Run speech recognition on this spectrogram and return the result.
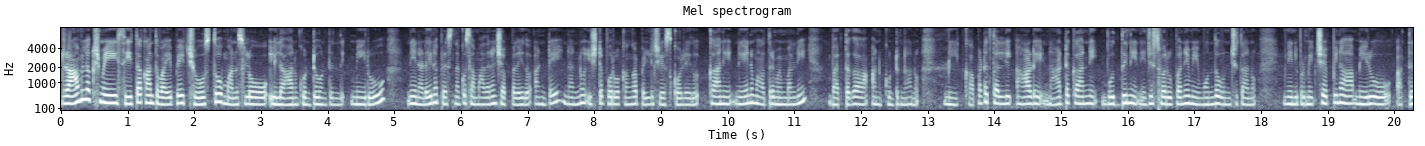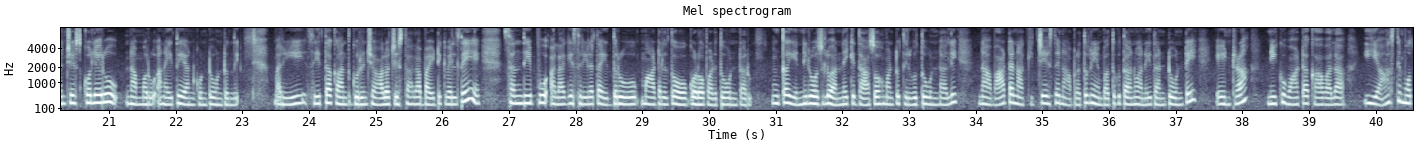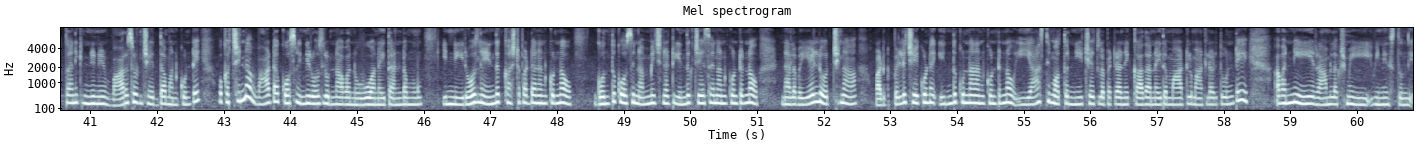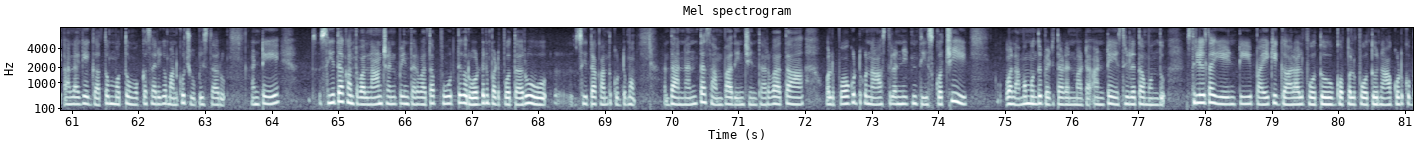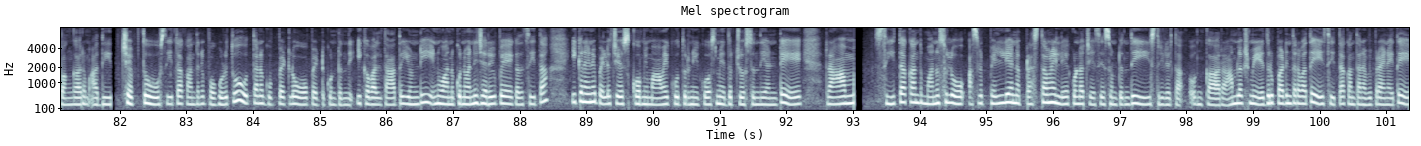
రామలక్ష్మి సీతాకాంత్ వైపే చూస్తూ మనసులో ఇలా అనుకుంటూ ఉంటుంది. మీరు నేను అడిగిన ప్రశ్నకు సమాధానం చెప్పలేదు. అంటే నన్ను ఇష్టపూర్వకంగా పెళ్ళి చేసుకోలేదు. కానీ నేను మాత్రం మిమ్మల్ని భర్తగా అనుకుంటున్నాను. మీ కపట తల్లి ఆడే నాటకాన్ని బుద్ధిని నిజస్వరూపాన్ని మీ ముందు ఉంచుతాను. నేను ఇప్పుడు మీకు చెప్పినా మీరు అర్థం చేసుకోలేరు నమ్మరు అని అయితే అనుకుంటూ ఉంటుంది. మరి సీతాకాంత్ గురించి ఆలోచిస్తూ అలా బయటికి వెళ్తే సందీపు అలాగే శ్రీలత ఇద్దరు మాటలతో గొడవ పడుతూ ఉంటారు. ఇంకా ఎన్ని రోజులు అన్నయ్యకి దాసోహం అంటూ తిరుగుతూ ఉండాలి? నా వాటా నాకు ఇచ్చేస్తే నా బ్రతుకు నేను బతుకుతాను అనేది అంటూ ఉంటే ఏంట్రా? నీకు వాటా కావాలా? ఈ ఆస్తి మొత్తానికి నేను వారసుడు చేద్దాం అనుకుంటే ఒక చిన్న వాటా కోసం ఇన్ని రోజులు ఉన్నావా నువ్వు అనేది అండము ఇన్ని రోజులు నేను ఎందుకు కష్టపడ్డాను అనుకున్నావు గొంతు కోసి నమ్మించినట్టు ఎందుకు చేశాను అనుకుంటున్నావు నలభై ఏళ్ళు వచ్చినా వాడికి పెళ్ళి చేయకుండా ఎందుకున్నాను అనుకుంటున్నావు ఈ ఆస్తి మొత్తం నీ చేతిలో పెట్టడానికి కాదా? అయితే మాటలు మాట్లాడుతూ ఉంటే అవన్నీ రామలక్ష్మి లక్ష్మి వినిస్తుంది. అలాగే గతం మొత్తం ఒక్కసారిగా మనకు చూపిస్తారు. అంటే సీతాకాంత్ వాళ్ళ నాన్న చనిపోయిన తర్వాత పూర్తిగా రోడ్డున పడిపోతారు సీతాకాంత్ కుటుంబం. దాన్నంతా సంపాదించిన తర్వాత వాళ్ళు పోగొట్టుకున్న ఆస్తులన్నింటిని తీసుకొచ్చి వాళ్ళ అమ్మ ముందు పెడతాడనమాట అంటే శ్రీలత ముందు. శ్రీలత ఏంటి? పైకి గారాలు పోతూ గొప్పలు పోతూ నా కొడుకు బంగారం అది చెప్తూ సీతాకాంత్ని పొగుడుతూ తన గుప్పెట్లో పెట్టుకుంటుంది. ఇక వాళ్ళ తాతయ్య ఉండి నువ్వు అనుకున్నవన్నీ జరిగిపోయాయి కదా సీత. ఇకనైనా పెళ్ళి చేసుకో. మీ మామయ్య కూతురు నీ కోసం ఎదురు చూస్తుంది. అంటే రామ్ సీతాకాంత్ మనసులో అసలు పెళ్ళి అనే ప్రస్తావన లేకుండా చేసేసి ఉంటుంది శ్రీలత ఇంకా రామలక్ష్మి ఎదురుపడిన తర్వాతే సీతాకాంత్ అనే అభిప్రాయం అయితే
